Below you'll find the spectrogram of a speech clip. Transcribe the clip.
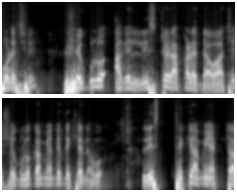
পড়েছে, সেগুলো আগে লিস্টের আকারে দেওয়া আছে, সেগুলোকে আমি আগে দেখে নেব। লিস্ট থেকে আমি একটা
